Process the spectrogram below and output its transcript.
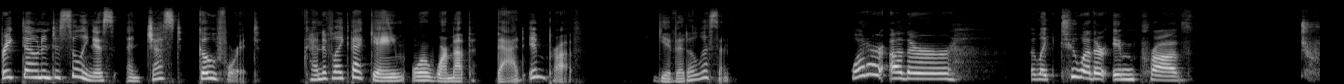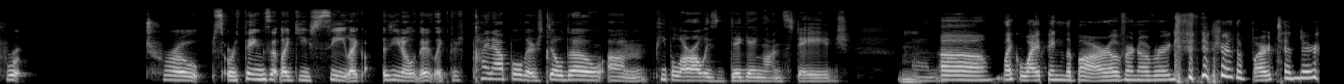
break down into silliness, and just go for it. Kind of like that game or warm up Bad Improv. Give it a listen. What are other, like two other improv tro- tropes or things that like you see, like you know, there like there's pineapple, there's dildo. Um, people are always digging on stage. Um, Uh, like wiping the bar over and over again if you're the bartender.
